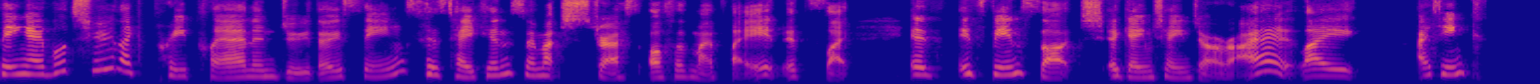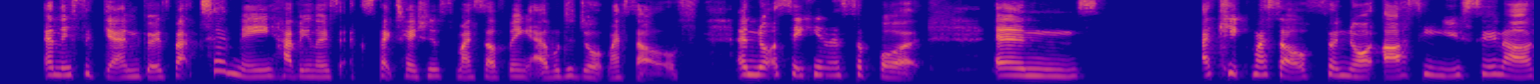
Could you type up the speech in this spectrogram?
being able to like pre-plan and do those things has taken so much stress off of my plate. It's like it it's been such a game changer, right? Like I think and this again goes back to me having those expectations for myself, being able to do it myself and not seeking the support. And I kick myself for not asking you sooner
